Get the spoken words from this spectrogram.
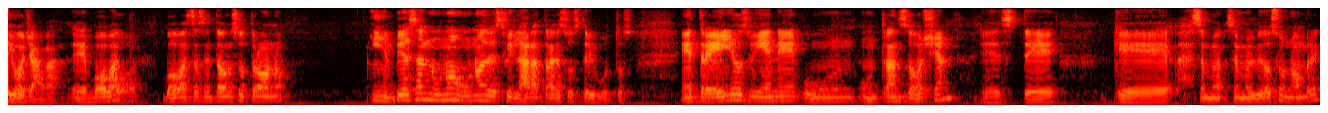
digo Java, eh, Boba, Boba. Boba está sentado en su trono y empiezan uno a uno a desfilar a través de sus tributos. Entre ellos viene un, un Transdoshan, este, que ah, se me, se me olvidó su nombre,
